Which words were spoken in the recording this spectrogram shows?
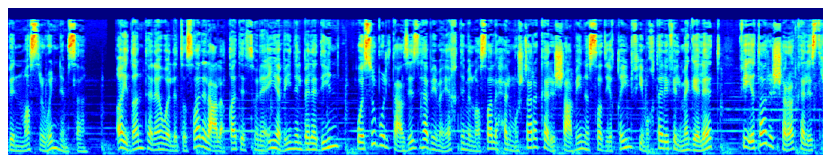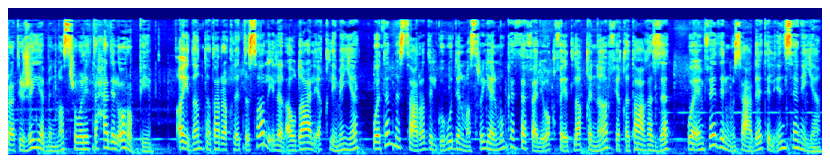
بين مصر والنمسا. أيضا تناول اتصال العلاقات الثنائية بين البلدين وسبل تعزيزها بما يخدم المصالح المشتركة للشعبين الصديقين في مختلف المجالات في إطار الشراكة الاستراتيجية بين مصر والاتحاد الأوروبي. أيضا تطرق الاتصال إلى الأوضاع الإقليمية وتم استعراض الجهود المصرية المكثفة لوقف إطلاق النار في قطاع غزة وإنفاذ المساعدات الإنسانية.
